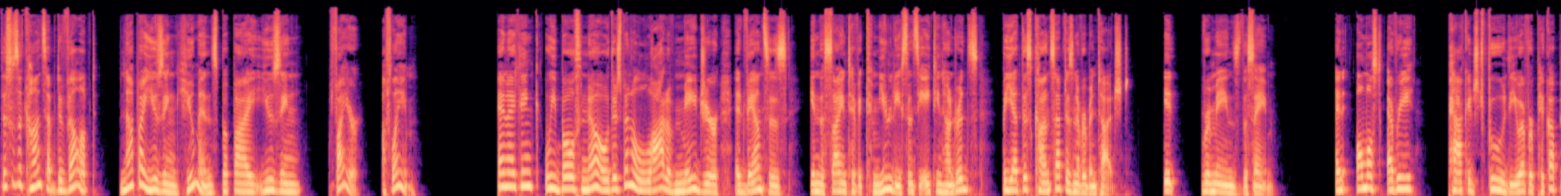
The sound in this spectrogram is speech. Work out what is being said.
this is a concept developed not by using humans, but by using fire, a flame. And I think we both know there's been a lot of major advances in the scientific community since the 1800s, but yet this concept has never been touched it remains the same. And almost every packaged food that you ever pick up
